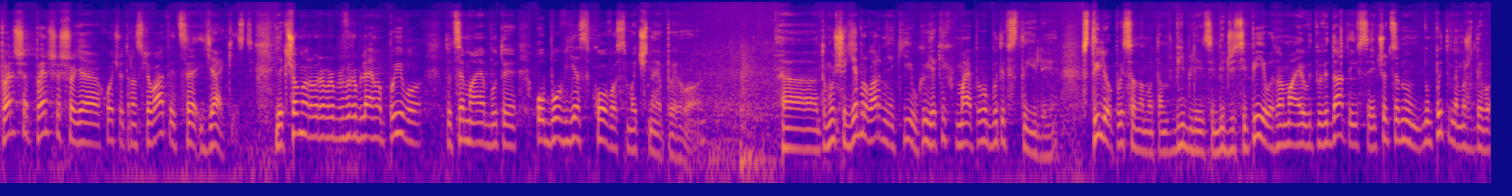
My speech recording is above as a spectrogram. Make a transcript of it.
Перше, перше, що я хочу транслювати, це якість. Якщо ми ро- виробляємо пиво, то це має бути обов'язково смачне пиво. Е, Тому що є броварні, які, у яких має пиво бути в стилі. В стилі описаному там в Біблії, це BGCP, воно має відповідати і все. Якщо це ну, ну пити неможливо,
